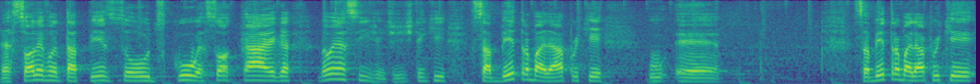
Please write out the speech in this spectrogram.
é só levantar peso, old school, é só carga. Não é assim, gente. A gente tem que saber trabalhar porque o, é, saber trabalhar porque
